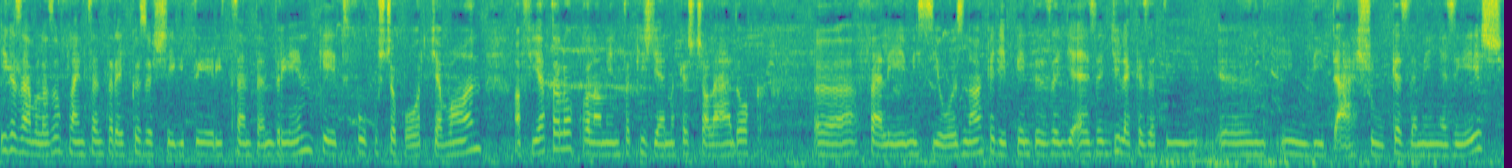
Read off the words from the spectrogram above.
igazából az offline center egy közösségi tér itt Szentendrén, két fókuszcsoportja van, a fiatalok, valamint a kisgyermekes családok felé misszióznak. Egyébként ez egy, ez egy gyülekezeti indítású kezdeményezés,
